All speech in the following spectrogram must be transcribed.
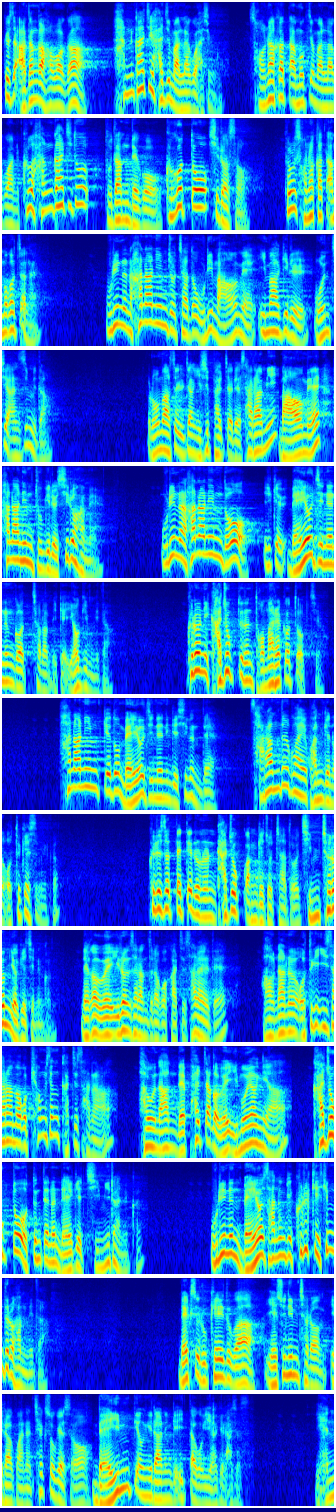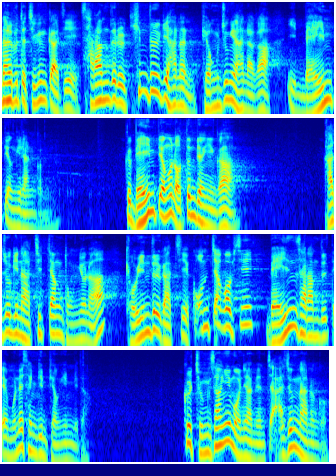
그래서 아담과 하와가 한 가지 하지 말라고 하신 겁니다. 선악과 따먹지 말라고 하는 그한 가지도 부담되고 그것도 싫어서 결국 선악과 따먹었잖아요. 우리는 하나님조차도 우리 마음에 임하기를 원치 않습니다. 로마서 1장 28절에 사람이 마음에 하나님 두기를 싫어하며 우리는 하나님도 이렇게 매여 지내는 것처럼 이렇게 여깁니다. 그러니 가족들은 더 말할 것도 없죠. 하나님께도 매여 지내는 게 싫은데 사람들과의 관계는 어떻게 했습니까? 그래서 때때로는 가족 관계조차도 짐처럼 여겨지는 겁니다. 내가 왜 이런 사람들하고 같이 살아야 돼? 아, 나는 어떻게 이 사람하고 평생 같이 사나? 아유, 난내 팔자가 왜 이 모양이야? 가족도 어떤 때는 내게 짐이라니까요. 우리는 매여 사는 게 그렇게 힘들어 합니다. 맥스 루케이도가 예수님처럼이라고 하는 책 속에서 매인병이라는 게 있다고 이야기를 하셨어요. 옛날부터 지금까지 사람들을 힘들게 하는 병 중에 하나가 이 매인병이라는 겁니다. 그 매인병은 어떤 병인가? 가족이나 직장 동료나 교인들 같이 꼼짝없이 매인 사람들 때문에 생긴 병입니다. 그 증상이 뭐냐면 짜증나는 거,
